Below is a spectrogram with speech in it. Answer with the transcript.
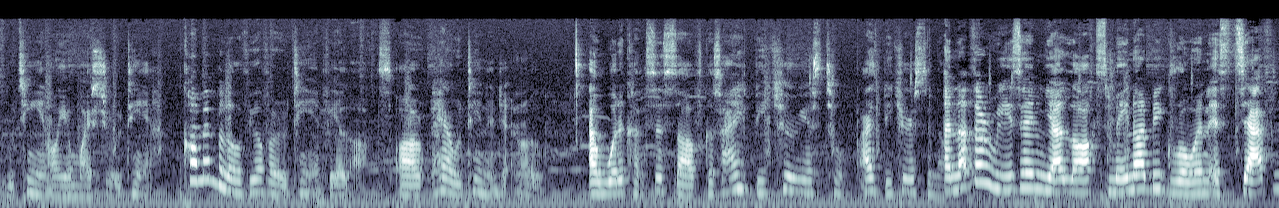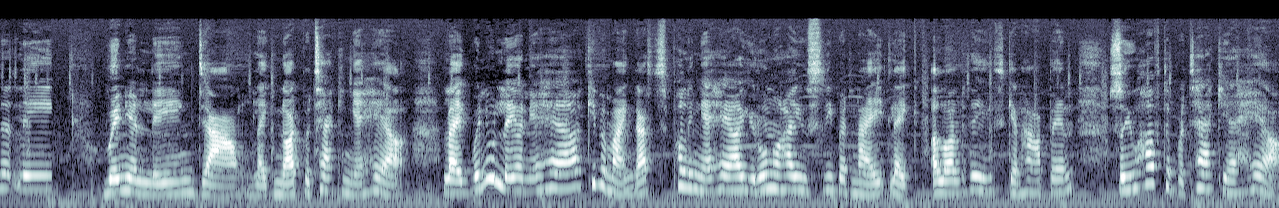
routine or your moisture routine. Comment below if you have a routine for your locks or hair routine in general and what it consists of because I'd be curious too. I'd be curious to know. Another reason your locks may not be growing is definitely when you're laying down like not protecting your hair. Like when you lay on your hair keep in mind that's pulling your hair. You don't know how you sleep at night. Like a lot of things can happen. So you have to protect your hair.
